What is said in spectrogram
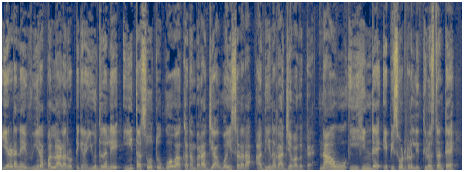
ಎರಡನೇ ವೀರ ಬಲ್ಲಾಳರೊಟ್ಟಿಗಿನ ಯುದ್ಧದಲ್ಲಿ ಈತ ಸೋತು ಗೋವಾ ಕದಂಬ ರಾಜ್ಯ ಹೊಯ್ಸಳರ ಅಧೀನ ರಾಜ್ಯವಾಗುತ್ತೆ. ನಾವು ಈ ಹಿಂದೆ ಎಪಿಸೋಡ್ಗಳಲ್ಲಿ ತಿಳಿಸಿದಂತೆ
